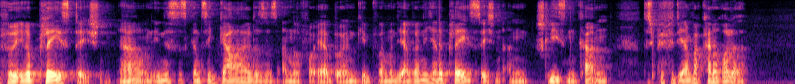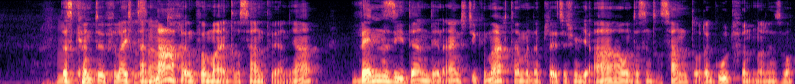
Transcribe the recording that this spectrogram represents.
für ihre Playstation, ja, und ihnen ist es ganz egal, dass es andere VR-Brillen gibt, weil man die einfach nicht an eine Playstation anschließen kann. Das spielt für die einfach keine Rolle. Das könnte vielleicht danach irgendwann mal interessant werden, ja. Wenn sie dann den Einstieg gemacht haben in der PlayStation VR und das interessant oder gut finden oder so,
